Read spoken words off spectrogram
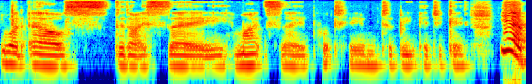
what else did I say? Might say put him to be educated. Yeah,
